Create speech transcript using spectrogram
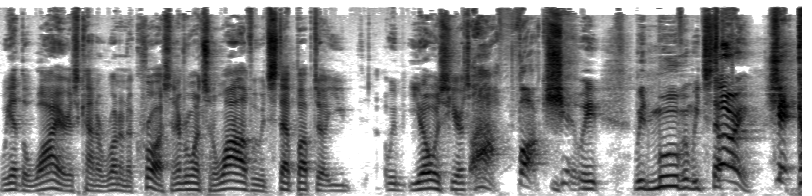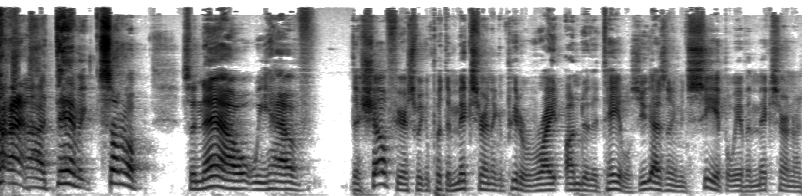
we had the wires kind of running across. And every once in a while, if we would step up to you, we, you'd always hear us, ah, fuck, shit. We we'd move and we'd step. sorry, shit, come on. Ah, damn it, son of a. So now we have the shelf here, so we can put the mixer and the computer right under the table. So you guys don't even see it, but we have a mixer and a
